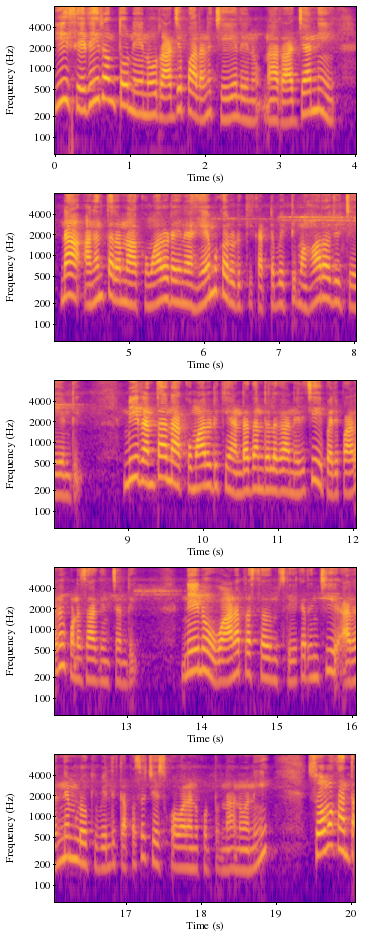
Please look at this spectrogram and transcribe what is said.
ఈ శరీరంతో నేను రాజ్యపాలన చేయలేను. నా రాజ్యాన్ని నా అనంతరం నా కుమారుడైన హేమకరుడికి కట్టబెట్టి మహారాజు చేయండి. మీరంతా నా కుమారుడికి అండదండలుగా నిలిచి పరిపాలన కొనసాగించండి. నేను వానప్రస్థం స్వీకరించి అరణ్యంలోకి వెళ్ళి తపస్సు చేసుకోవాలనుకుంటున్నాను అని సోమకాంత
